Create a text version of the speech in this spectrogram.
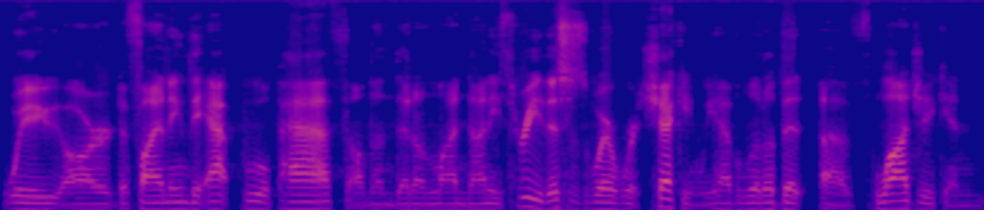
We are defining the app pool path, and then on line 93, this is where we're checking. We have a little bit of logic and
